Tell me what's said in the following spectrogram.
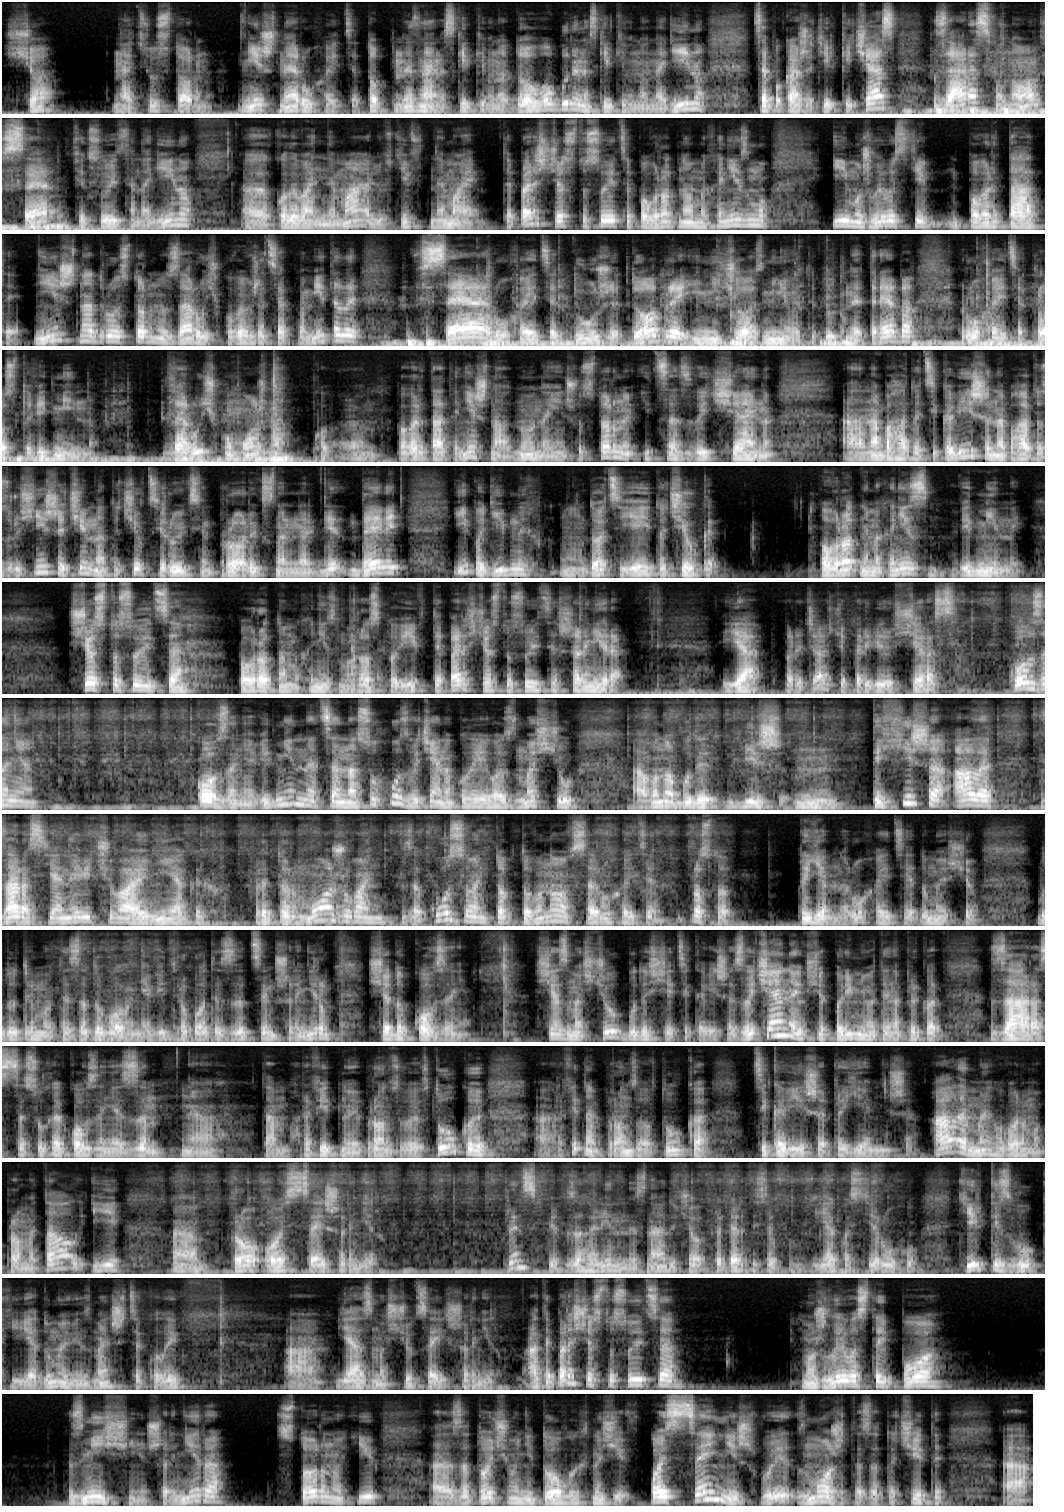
що на цю сторону. Ніж не рухається. Тобто не знаю, наскільки воно довго буде, наскільки воно надійно. Це покаже тільки час. Зараз воно все фіксується надійно, е, коливань немає, люфтів немає. Тепер, що стосується поворотного механізму і можливості повертати ніж на другу сторону за ручку. Ви вже це помітили. Все рухається дуже добре і нічого змінювати тут не треба. Рухається просто відмінно. За ручку можна ем, повертати ніж на одну на іншу сторону, і це звичайно набагато цікавіше, набагато зручніше, чим на точилці Ruixin Pro RX 009 і подібних до цієї точилки. Поворотний механізм відмінний. Що стосується поворотного механізму, розповів. Тепер, що стосується шарніра. Я попереджав, що перевірю ще раз ковзання. Ковзання відмінне, це на суху. Звичайно, коли його змащу, воно буде більш м, тихіше, але зараз я не відчуваю ніяких приторможувань, закусувань, тобто воно все рухається, просто приємно рухається. Я думаю, що буду отримувати задоволення від роботи з цим шарніром щодо ковзання. Ще змащу, буде ще цікавіше. Звичайно, якщо порівнювати, наприклад, зараз це сухе ковзання з е, там, графітною бронзовою втулкою, а графітна бронзова втулка цікавіше, приємніше. Але ми говоримо про метал і е, про ось цей шарнір. В принципі, взагалі не знаю, до чого придертися в якості руху. Тільки звук, і я думаю, він зменшиться, коли а, я змащу цей шарнір. А тепер, що стосується можливостей по зміщенню шарніра в сторону і е, заточуванні довгих ножів. Ось цей ніж ви зможете заточити, е,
